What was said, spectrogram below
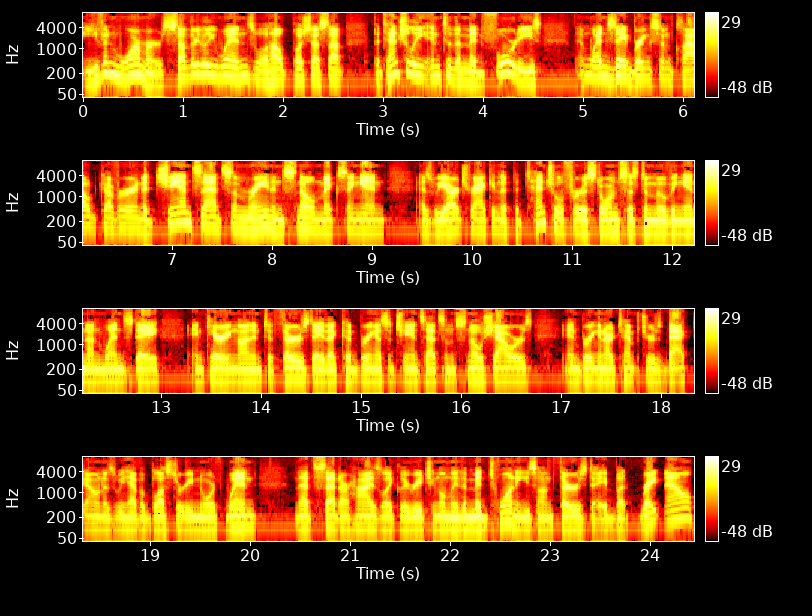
even warmer. Southerly winds will help push us up potentially into the mid 40s. Then Wednesday brings some cloud cover and a chance at some rain and snow mixing in as we are tracking the potential for a storm system moving in on Wednesday and carrying on into Thursday that could bring us a chance at some snow showers and bringing our temperatures back down as we have a blustery north wind. That said, our highs likely reaching only the mid 20s on Thursday. But right now,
